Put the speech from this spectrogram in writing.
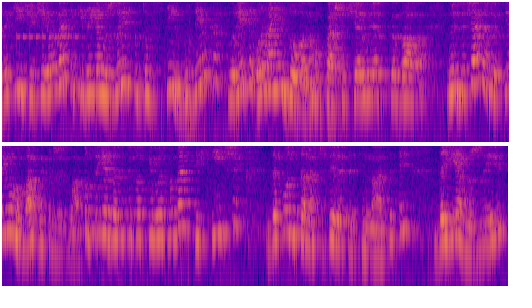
закінчуючий елемент, який дає можливість тобто, в всіх будинках створити організованого в першу чергу, я б сказала, ну і звичайно ефективного власника житла. Тобто є 20% ОСББ, всіх інших закон саме 417 дає можливість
